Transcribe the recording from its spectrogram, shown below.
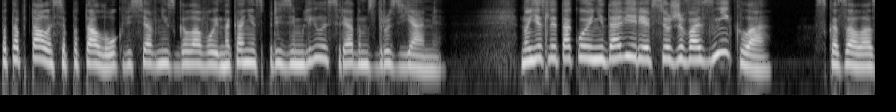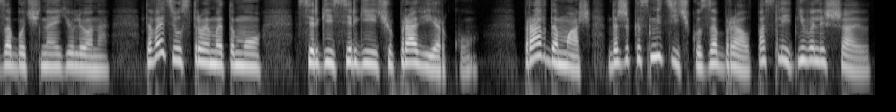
потопталась о потолок, вися вниз головой, наконец приземлилась рядом с друзьями. Но если такое недоверие все же возникло, сказала озабоченная Юлена. «Давайте устроим этому Сергею Сергеевичу проверку. Правда, Маш, даже косметичку забрал, последнего лишают».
